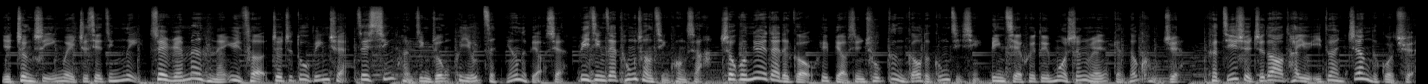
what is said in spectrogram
也正是因为这些经历，所以人们很难预测这只杜宾犬在新环境中会有怎样的表现。毕竟，在通常情况下，受过虐待的狗会表现出更高的攻击性，并且会对陌生人感到恐惧。可即使知道它有一段这样的过去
